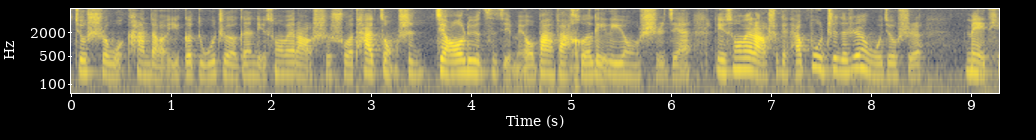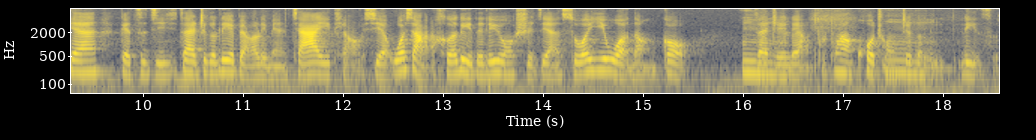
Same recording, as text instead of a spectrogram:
就是我看到一个读者跟李松蔚老师说，他总是焦虑自己没有办法合理利用时间。李松蔚老师给他布置的任务就是每天给自己在这个列表里面加一条，写我想合理的利用时间，所以我能够在这两不断扩充这个例子。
